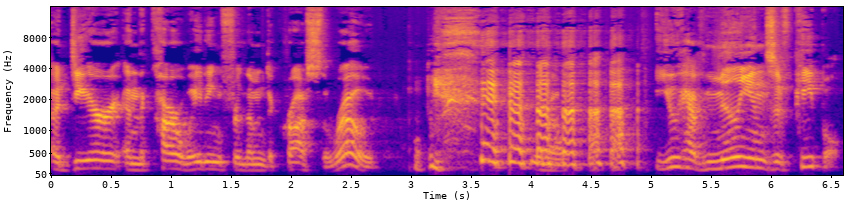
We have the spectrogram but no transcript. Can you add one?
a deer, and the car waiting for them to cross the road, you, know, you have millions of people.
